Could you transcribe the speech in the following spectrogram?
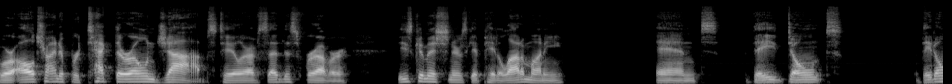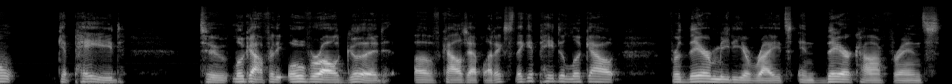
who are all trying to protect their own jobs. Taylor, I've said this forever. These commissioners get paid a lot of money and they don't they don't get paid to look out for the overall good of college athletics. They get paid to look out for their media rights in their conference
